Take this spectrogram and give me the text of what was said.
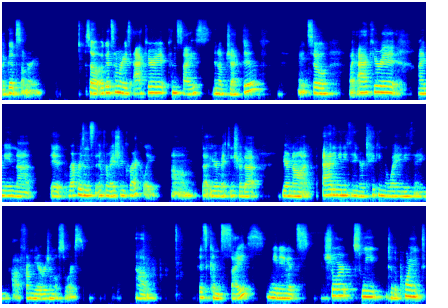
a good summary? So a good summary is accurate, concise, and objective. Right? So by accurate, I mean that it represents the information correctly, um, that you're making sure that you're not adding anything or taking away anything uh, from the original source. Um, it's concise, meaning it's short, sweet, to the point.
